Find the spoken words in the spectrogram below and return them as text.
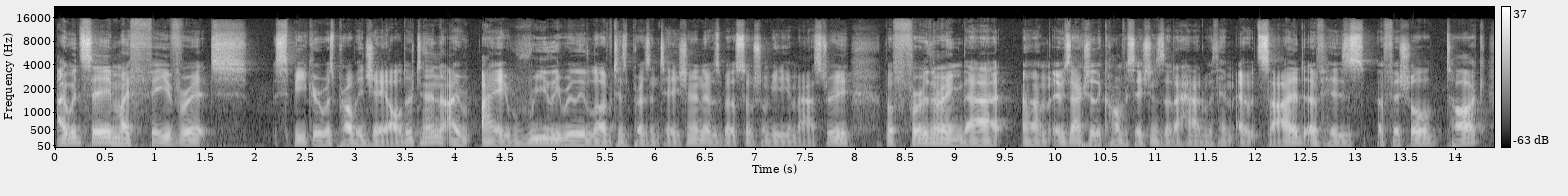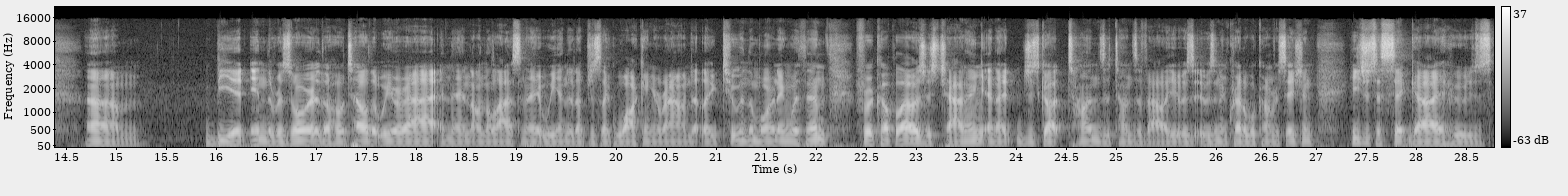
I would say my favorite speaker was probably Jay Alderton. I, I really, really loved his presentation. It was about social media mastery. But furthering that, um, it was actually the conversations that I had with him outside of his official talk. Um, be it in the resort or the hotel that we were at and then on the last night we ended up just like walking around at like two in the morning with him for a couple hours just chatting and i just got tons of tons of value. It was it was an incredible conversation. He's just a sick guy who's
